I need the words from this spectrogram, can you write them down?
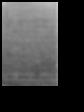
to the garage.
